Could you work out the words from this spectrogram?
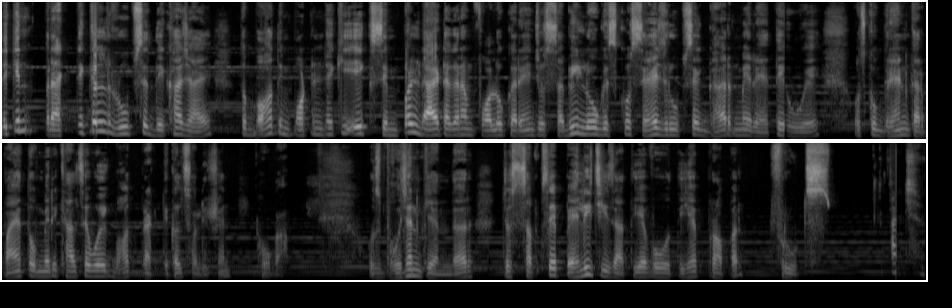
लेकिन प्रैक्टिकल रूप से देखा जाए तो बहुत इंपॉर्टेंट है कि एक सिंपल डाइट अगर हम फॉलो करें जो सभी लोग इसको सहज रूप से घर में रहते हुए उसको ग्रहण कर पाएँ तो मेरे ख्याल से वो एक बहुत प्रैक्टिकल सॉल्यूशन होगा। उस भोजन के अंदर जो सबसे पहली चीज़ आती है वो होती है प्रॉपर फ्रूट्स अच्छा।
